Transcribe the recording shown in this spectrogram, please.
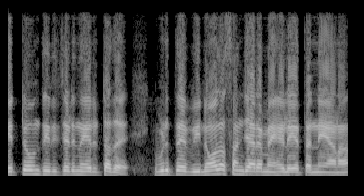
ഏറ്റവും തിരിച്ചടി നേരിട്ടത് ഇവിടുത്തെ വിനോദസഞ്ചാര മേഖലയെ തന്നെയാണ്.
